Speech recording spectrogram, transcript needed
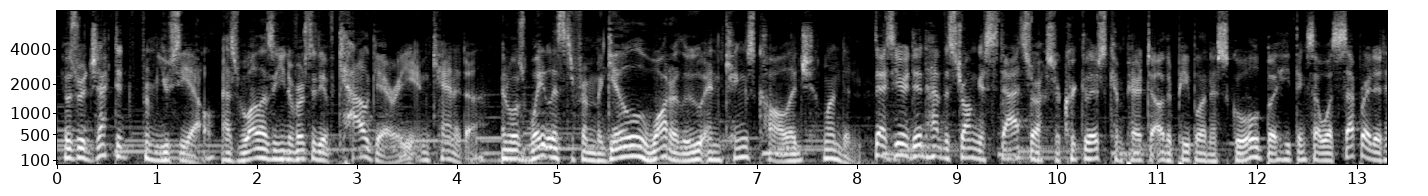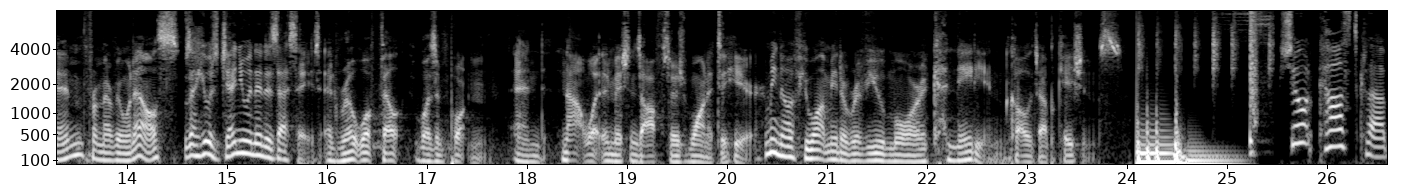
He was rejected from UCL, as well as the University of Calgary in Canada, and was waitlisted from McGill, Waterloo, and King's College, London. Desir didn't have the strongest stats or extracurriculars compared to other people in his school, but he thinks that what separated him from everyone else was that he was genuine in his essays and wrote what felt was important and not what admissions officers wanted to hear. Let me know if you want me to review more Canadian college applications. Short Cast Club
